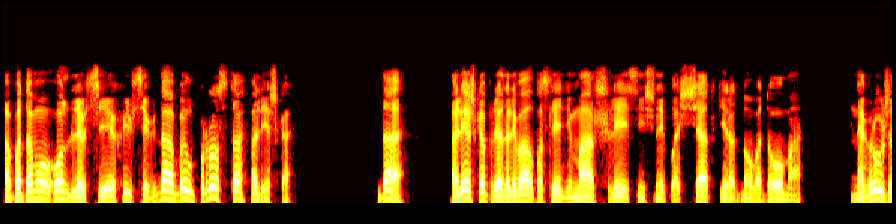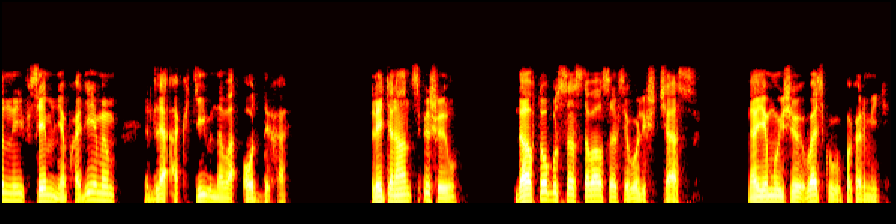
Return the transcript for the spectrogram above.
а потому он для всех и всегда был просто Олежка. Да, Олежка преодолевал последний марш лестничной площадки родного дома, нагруженный всем необходимым для активного отдыха. Лейтенант спешил. До автобуса оставался всего лишь час, а ему еще Ваську покормить,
